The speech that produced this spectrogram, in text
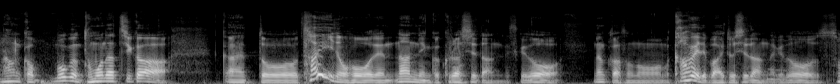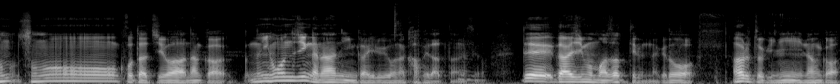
なんか僕の友達がとタイの方で何年か暮らしてたんですけどなんかそのカフェでバイトしてたんだけどそのその子たちはなんか日本人が何人かいるようなカフェだったんですよ。で外人も混ざってるんだけどある時になんか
